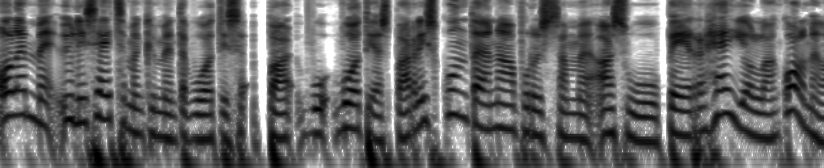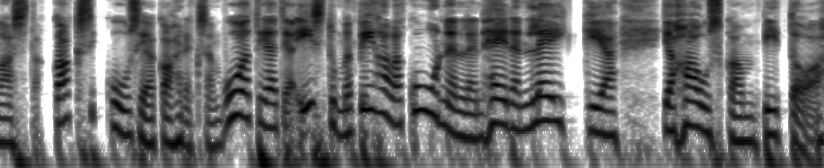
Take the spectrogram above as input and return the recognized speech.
Olemme yli 70-vuotias pariskunta ja naapurissamme asuu perhe, jolla on kolme lasta, kaksi, kuusi ja kahdeksan vuotiaat ja istumme pihalla kuunnellen heidän leikkiä ja hauskanpitoa.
